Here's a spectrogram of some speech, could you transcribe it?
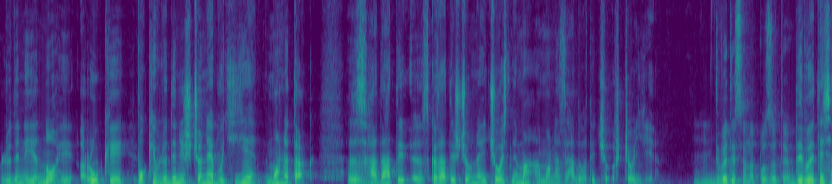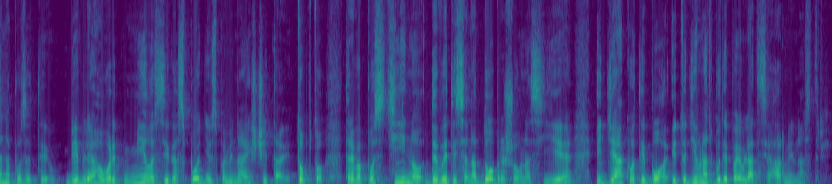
у людини є ноги, руки. Поки в людини що-небудь є, можна так згадати, е, сказати, що в неї чогось нема, а можна згадувати, що- є. Дивитися на позитив. Дивитися на позитив. Біблія говорить, милості Господні вспоминай, читай. Тобто, треба постійно дивитися на добре, що в нас є, і дякувати Бога. І тоді в нас буде появлятися гарний настрій.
